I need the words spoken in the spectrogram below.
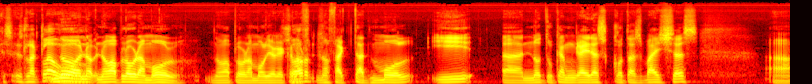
és, és la clau? no, o- no, no va ploure molt, no va ploure molt, jo crec que no, Sort. no ha afectat molt i eh, no toquem gaires cotes baixes, uh,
